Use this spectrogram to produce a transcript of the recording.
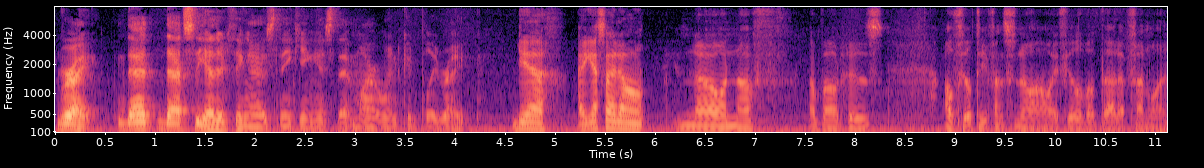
Right. That that's the other thing I was thinking is that Marwin could play right. Yeah, I guess I don't know enough about his outfield defense to know how I feel about that at Fenway.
